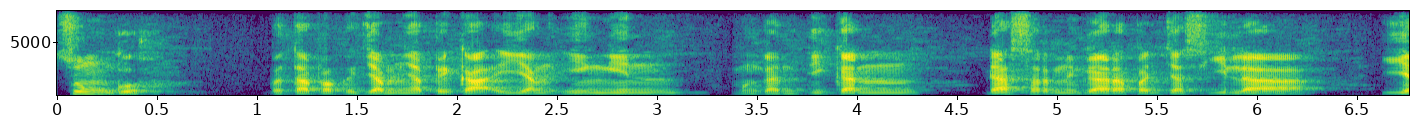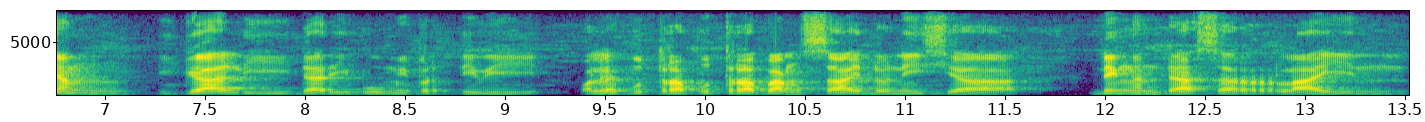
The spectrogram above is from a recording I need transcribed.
Sungguh betapa kejamnya PKI yang ingin menggantikan dasar negara Pancasila yang digali dari bumi pertiwi oleh putra-putra bangsa Indonesia dengan dasar lain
